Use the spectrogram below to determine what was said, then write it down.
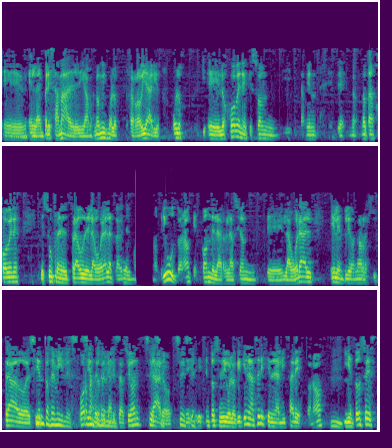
eh, en la empresa madre, digamos. No mismo los ferroviarios o los, eh, los jóvenes que son, y también este, no tan jóvenes, que sufren el fraude laboral a través del monotributo, ¿no? que esconde la relación este, laboral, el empleo no registrado, es decir, cientos de miles, formas de precarización, claro. Eh, entonces digo, lo que quieren hacer es generalizar esto, ¿no? Mm. Y entonces,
